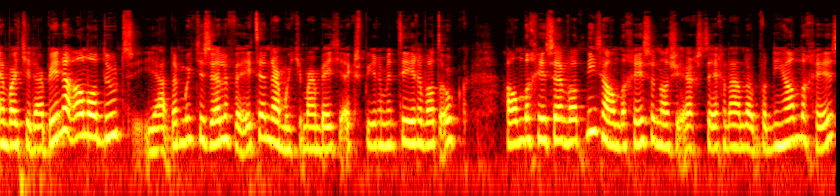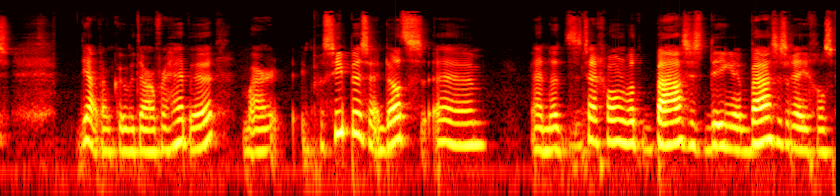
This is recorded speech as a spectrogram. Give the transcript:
En wat je daarbinnen allemaal doet, ja, dat moet je zelf weten. En daar moet je maar een beetje experimenteren wat ook handig is en wat niet handig is. En als je ergens tegenaan loopt wat niet handig is, ja, dan kunnen we het daarover hebben. Maar in principe zijn dat, uh, en dat zijn gewoon wat basisdingen, basisregels.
